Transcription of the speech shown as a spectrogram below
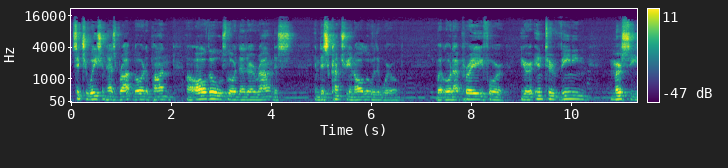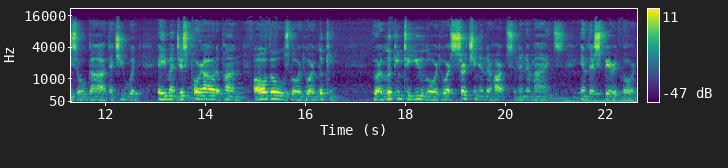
situation has brought, Lord, upon uh, all those, Lord, that are around us in this country and all over the world. But Lord, I pray for your intervening mercies, oh God, that you would, amen, just pour out upon all those, Lord, who are looking, who are looking to you, Lord, who are searching in their hearts and in their minds, in their spirit, Lord.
